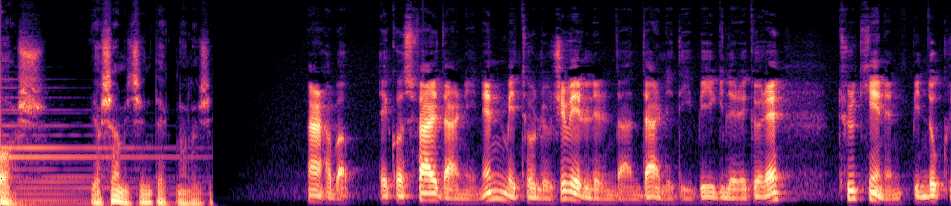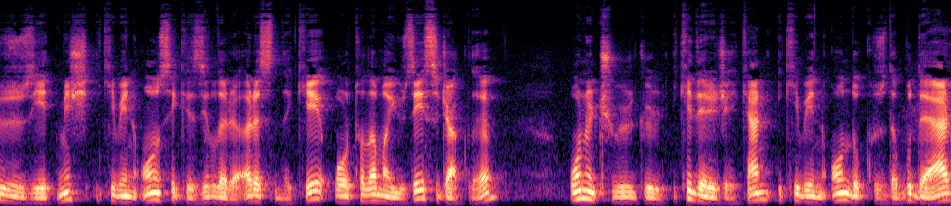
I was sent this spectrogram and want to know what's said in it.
Boş, yaşam için teknoloji. Merhaba, Ekosfer Derneği'nin meteoroloji verilerinden derlediği bilgilere göre Türkiye'nin 1970-2018 yılları arasındaki ortalama yüzey sıcaklığı 13,2 dereceyken 2019'da bu değer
